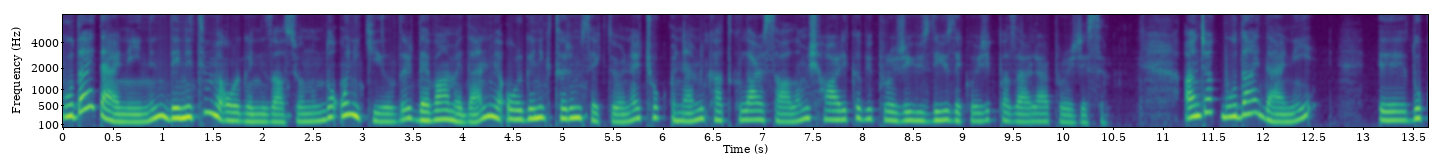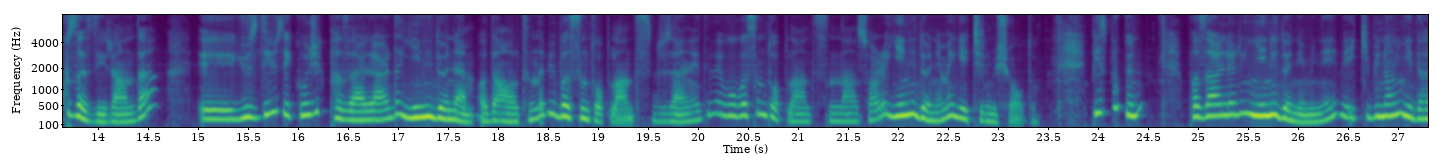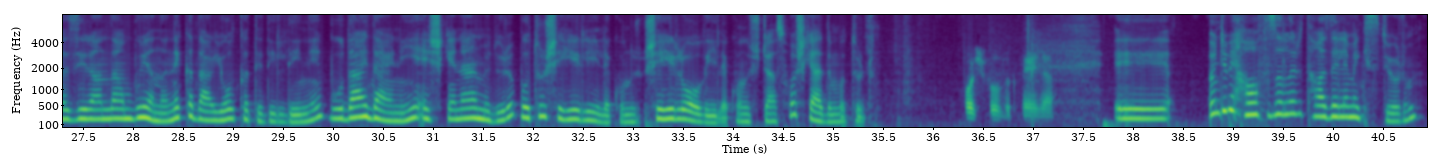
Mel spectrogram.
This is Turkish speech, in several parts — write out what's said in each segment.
Buğday Derneği'nin denetim ve organizasyonunda 12 yıldır devam eden ve organik tarım sektörüne çok önemli katkılar sağlamış harika bir proje %100 ekolojik pazarlar projesi. Ancak Buğday Derneği 9 Haziran'da %100 ekolojik pazarlarda yeni dönem adı altında bir basın toplantısı düzenledi ve bu basın toplantısından sonra yeni döneme geçilmiş oldu. Biz bugün pazarların yeni dönemini ve 2017 Haziran'dan bu yana ne kadar yol kat edildiğini Buğday Derneği Eş Genel Müdürü Batur Şehirli ile konuş Şehirlioğlu ile konuşacağız. Hoş geldin Batur'cum. Hoş bulduk Leyla. Ee, önce bir hafızaları tazelemek istiyorum.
